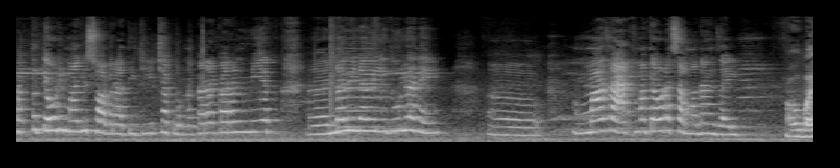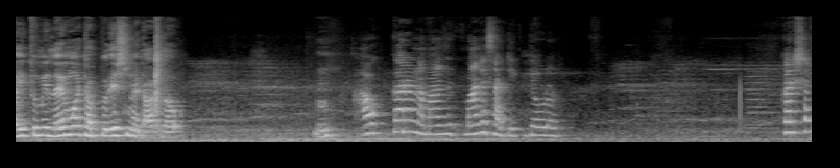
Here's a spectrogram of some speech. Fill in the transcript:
फक्त तेवढी माझी स्वागरातीची इच्छा पूर्ण करा. कारण मी एक नवी नवी दुल्हन आहे. माझा आत्मा तेवढा समाधान जाईल. अहो बाई तुम्ही लय मोठा प्रश्न टाकला हो. अहो करा ना माझं माझ्यासाठी तेवढं. करशाल?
